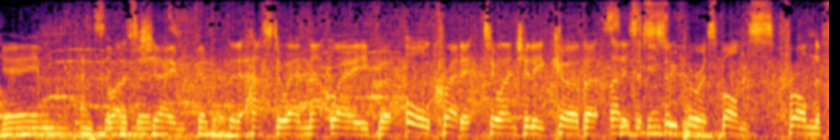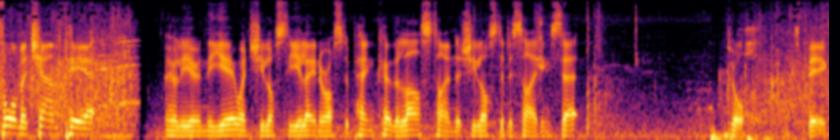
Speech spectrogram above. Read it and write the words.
Game and second Well, it's a shame that it has to end that way, but all credit to Angelique Kerber. That is a Six games to super response from the former champ here. Earlier in the year when she lost to Jelena Ostapenko, the last time that she lost a deciding set. Oh, that's big.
